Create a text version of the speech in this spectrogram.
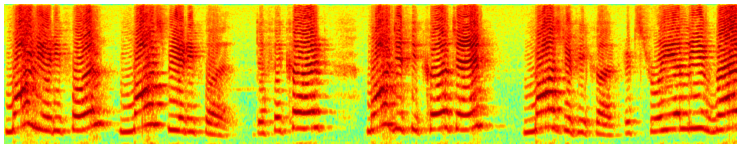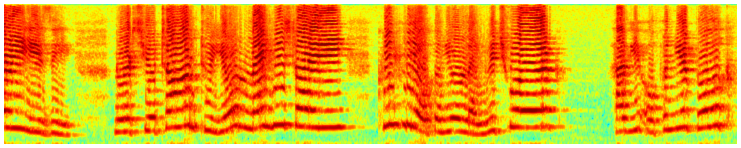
more beautiful, most beautiful, difficult, more difficult and most difficult. It's really very easy. Now it's your turn to your language diary. Quickly open your language work. Have you opened your book?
